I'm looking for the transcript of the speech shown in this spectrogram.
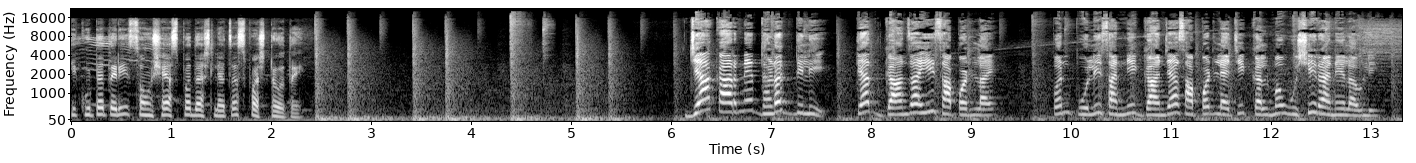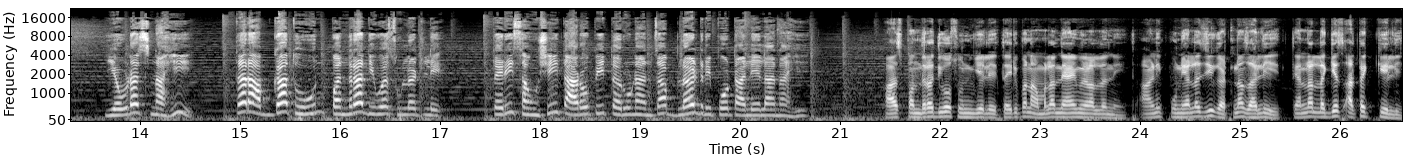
ती कुठंतरी संशयास्पद असल्याचं स्पष्ट होत आहे ज्या कारने धडक दिली त्यात गांजाही सापडलाय. पण पोलिसांनी गांजा सापडल्याची कलम उशिराने लावली. एवढंच नाही तर अपघात होऊन पंधरा दिवस उलटले. तरी संशयित आरोपी तरुणांचा ब्लड रिपोर्ट आलेला नाही. आज पंधरा दिवस होऊन गेले तरी पण आम्हाला न्याय मिळाला नाही. आणि पुण्याला जी घटना झाली त्यांना लगेच अटक केली.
